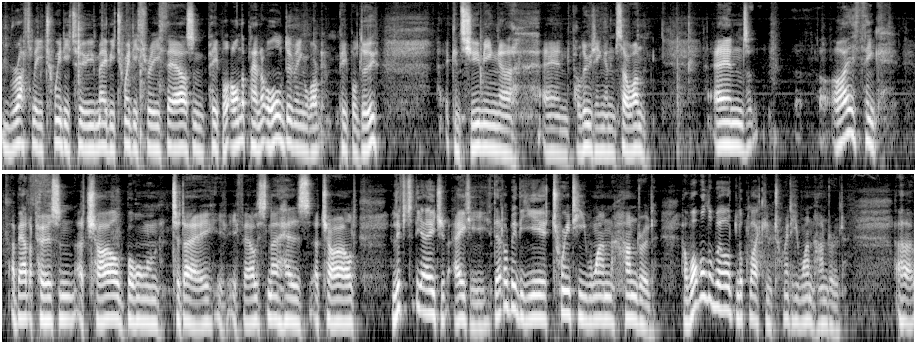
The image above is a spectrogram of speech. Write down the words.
roughly 22 maybe 23,000 people on the planet all doing what people do consuming uh, and polluting and so on. And I think about a person, a child born today, if, if our listener has a child lives to the age of 80, that'll be the year 2100. Uh, what will the world look like in 2100? Uh,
